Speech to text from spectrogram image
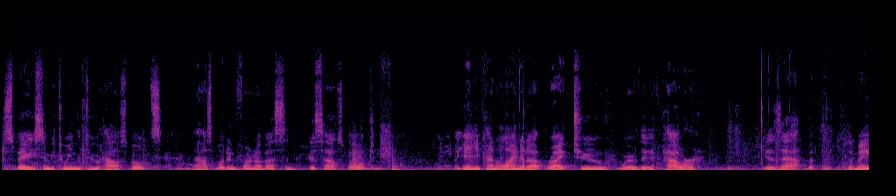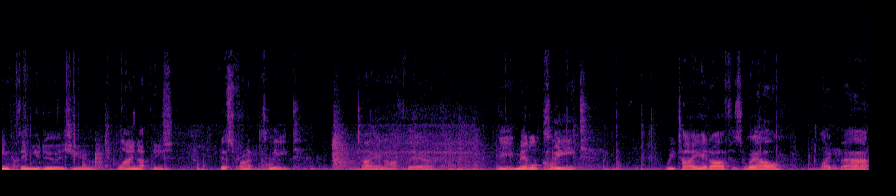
space in between the two houseboats. The houseboat in front of us and this houseboat. Again, you kind of line it up right to where the power is that. But the, the main thing you do is you line up these this front cleat tying off there. The middle cleat, we tie it off as well, like that,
